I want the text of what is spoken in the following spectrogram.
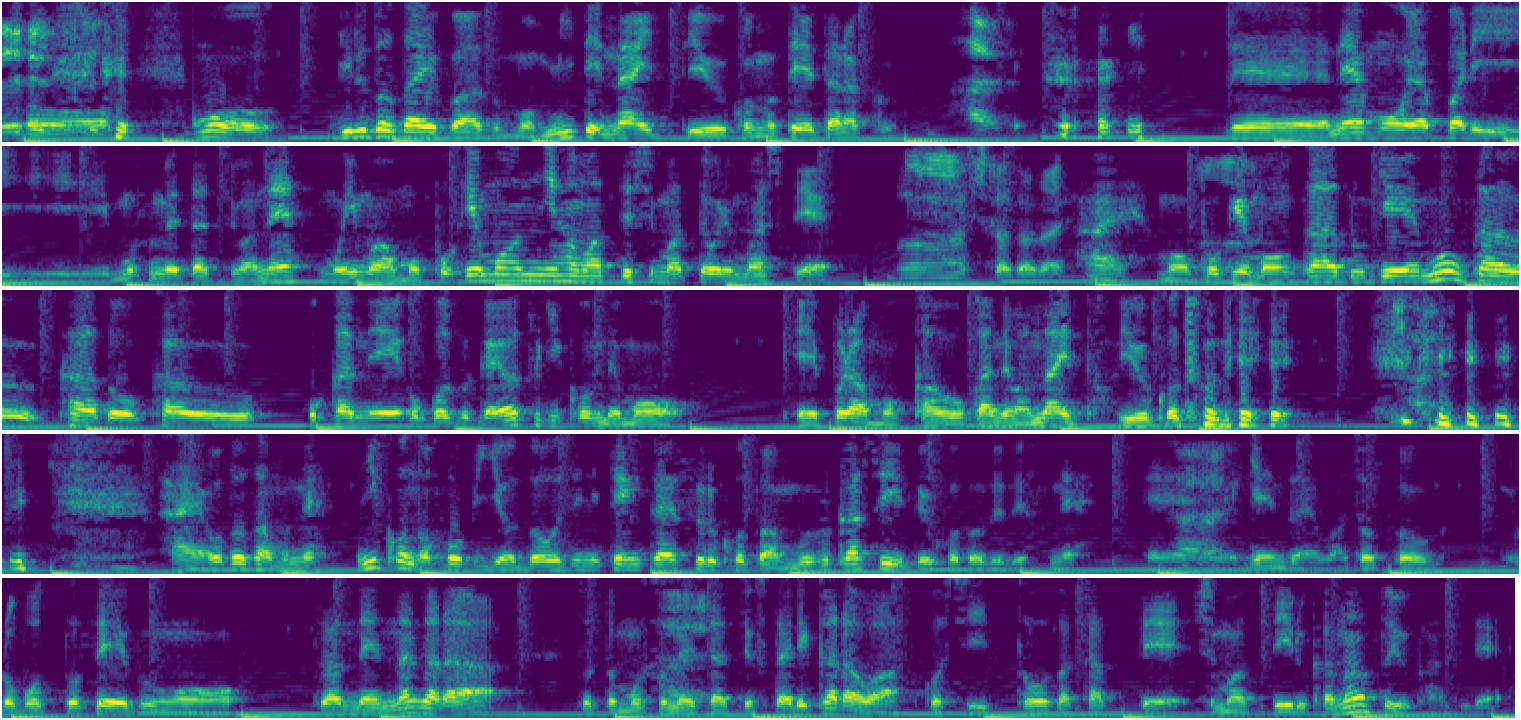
もう、ビルドダイバーズも見てないっていうこの低たらく。はい。で、ね、もうやっぱり、娘たちはね、もう今はもうポケモンにハマってしまっておりまして、まあ、仕方ない。はい。もうポケモンカードゲームを買う、カードを買うお金、お小遣いはつぎ込んでも、えープランも買うお金はないということで、はい。お父さんもね、2個のホビーを同時に展開することは難しいということでですね、えーはい現在はちょっとロボット成分を残念ながら、ちょっと娘たち2人からは少し遠ざかってしまっているかなという感じで。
